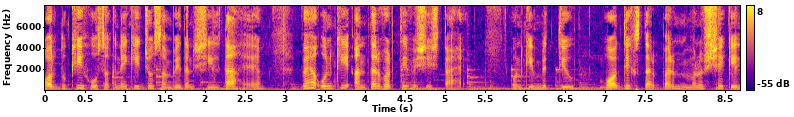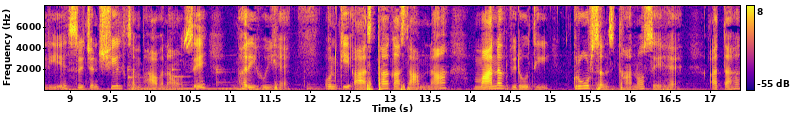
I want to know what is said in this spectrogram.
और दुखी हो सकने की जो संवेदनशीलता है, वह उनकी अंतर्वर्ती विशेषता है। उनकी मृत्यु बौद्धिक स्तर पर मनुष्य के लिए सृजनशील संभावनाओं से भरी हुई है। उनकी आस्था का सामना मानव विरोधी क्रूर संस्थानों से है। अतः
